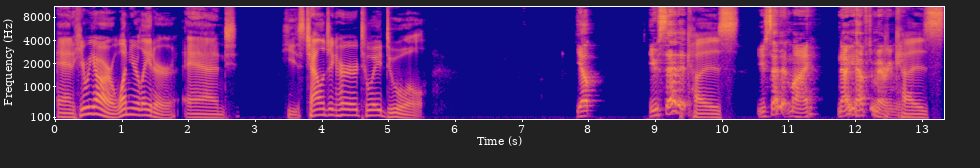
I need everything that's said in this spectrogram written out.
And here we are, one year later, and he's challenging her to a duel Yep. You said it. because You said it, Mai. Now you have to marry me. because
